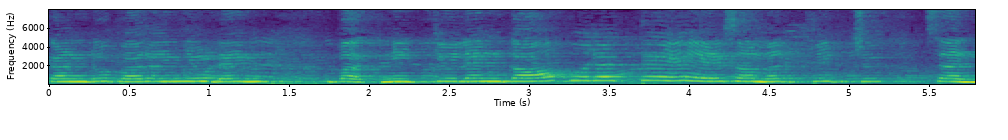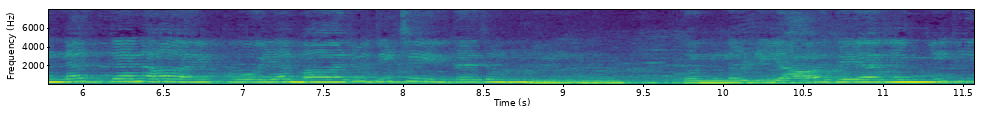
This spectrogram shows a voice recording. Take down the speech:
കണ്ടു പറഞ്ഞുടൻ വഗ്നിക്കുലങ്കാപുരത്തെ സമർപ്പിച്ചു സന്നദ്ധനായി പോയ മാരുതി ചെയ്തതും ഒന്നൊഴിയാതെ അറിഞ്ഞിരിക്കെ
